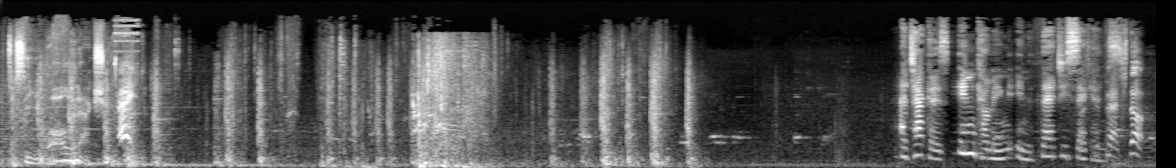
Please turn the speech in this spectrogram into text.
Wait to see you all in action. Hey, Attackers incoming in 30 seconds. patched up.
